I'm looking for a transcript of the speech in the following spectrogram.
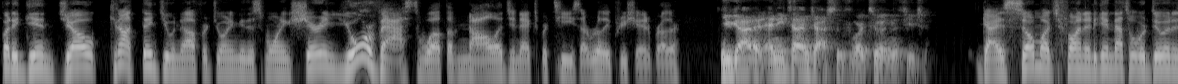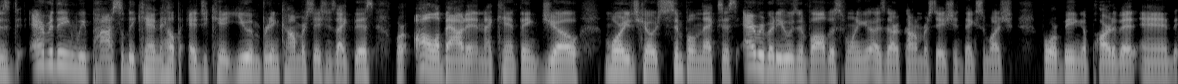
But again, Joe, cannot thank you enough for joining me this morning, sharing your vast wealth of knowledge and expertise. I really appreciate it, brother. You got it. Anytime, Josh. Look forward to it in the future guys so much fun. And again that's what we're doing is everything we possibly can to help educate you and bring conversations like this. We're all about it. And i can't thank joe mortgage coach simple nexus everybody who's involved this morning as our conversation. Thanks so much for being a part of it and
